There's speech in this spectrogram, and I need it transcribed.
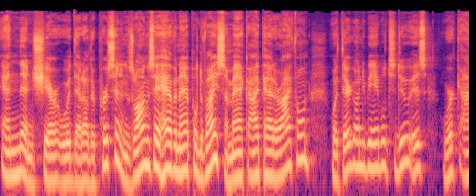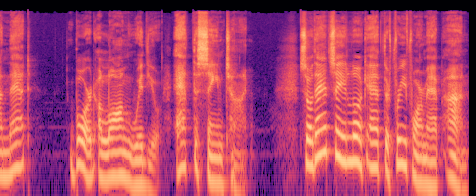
and then share it with that other person. And as long as they have an Apple device, a Mac, iPad, or iPhone, what they're going to be able to do is work on that board along with you at the same time. So that's a look at the Freeform app on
